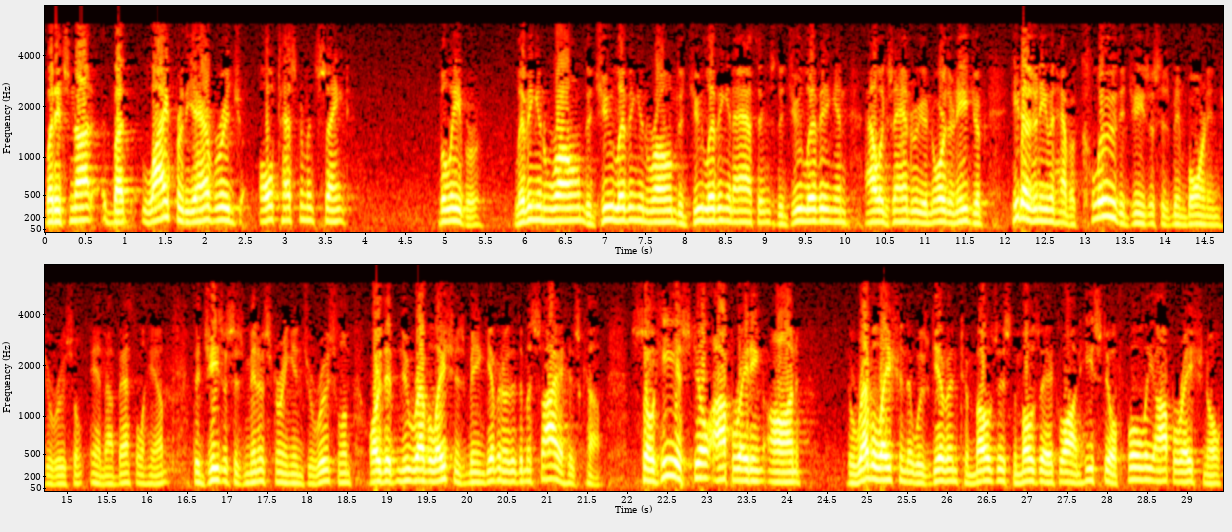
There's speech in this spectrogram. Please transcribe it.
But it's not, but life for the average Old Testament saint believer living in Rome, the Jew living in Rome, the Jew living in Athens, the Jew living in Alexandria, northern Egypt, He doesn't even have a clue that Jesus has been born in Jerusalem, in uh, Bethlehem, that Jesus is ministering in Jerusalem, or that new revelation is being given, or that the Messiah has come. So he is still operating on the revelation that was given to Moses, the Mosaic Law, and he's still fully operational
